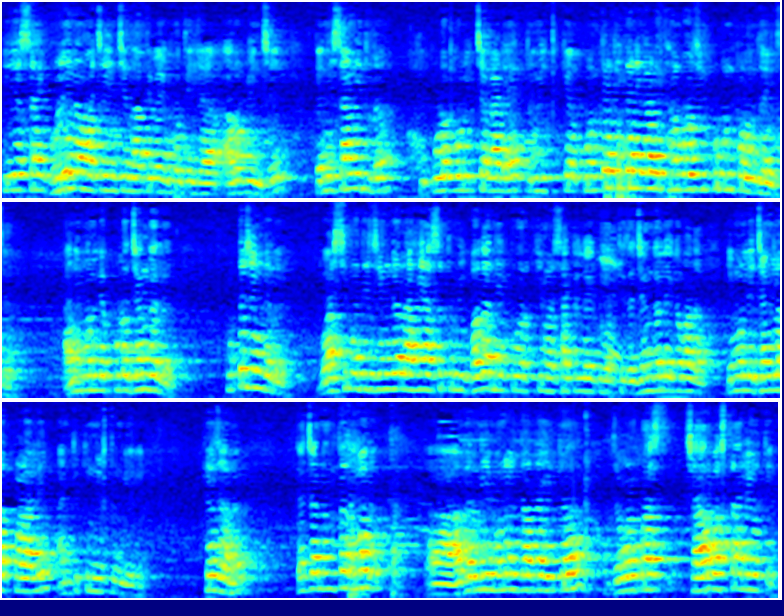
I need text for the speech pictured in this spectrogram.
पी एस आय घुले नावाचे यांचे नातेवाईक होते ह्या आरोपींचे. त्यांनी सांगितलं की पुढं पोलीसच्या गाड्या आहेत तुम्ही इतक्या कोणत्या ठिकाणी गाडी थांबवायची कुठून पळून जायचं? आणि म्हणले पुढं जंगल आहे. कुठं जंगल आहे? वाशीमध्ये जंगल आहे असं तुम्ही बघा नेटवर्क किंवा सॅटेलाईटवर तिथं जंगल आहे का बघा? हे म्हणले जंगलात पळाले आणि तिथून निसटून गेले. हे झालं. त्याच्यानंतर मग आदरणीय मनोज दादा इथं जवळपास चार वाजता आले होते.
